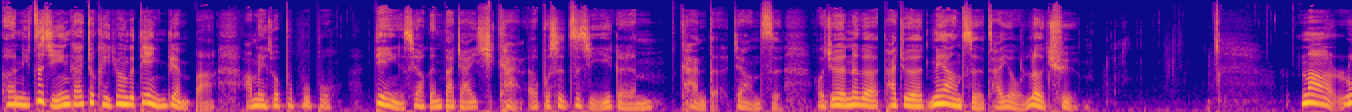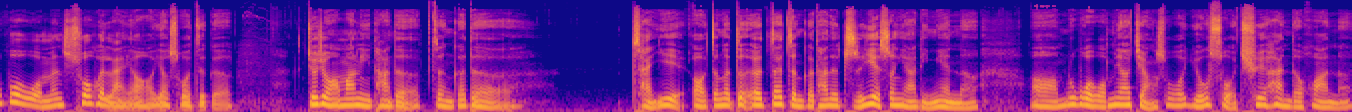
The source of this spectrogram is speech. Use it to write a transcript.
呃，你自己应该就可以用一个电影院吧？阿玛尼说，不不不，电影是要跟大家一起看，而不是自己一个人看的这样子。我觉得那个他觉得那样子才有乐趣。那如果我们说回来哦，要说这个九九阿玛尼他的整个的产业哦，整个的呃，在整个他的职业生涯里面呢，啊，如果我们要讲说有所缺憾的话呢，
